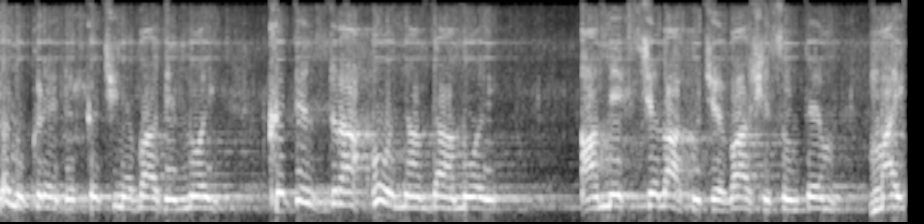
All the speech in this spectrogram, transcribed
Să nu credeți că cineva din noi, câte zdrahoni am dat noi, am excelat cu ceva și suntem mai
